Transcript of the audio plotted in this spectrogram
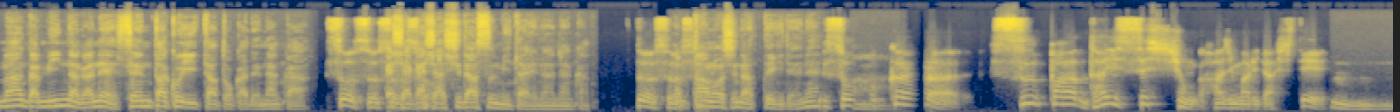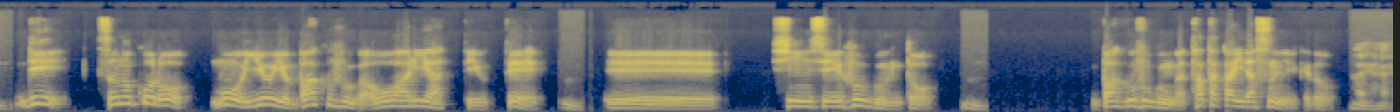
なんかみんながね、洗濯板とかでなんかそうそうそう。ガシャガシャしだすみたいな、なんかそうそうそう。楽しなってきてね。そこからスーパー大セッションが始まりだして、うんうんうん。で、その頃、もういよいよ幕府が終わりやって言って、うんえー、新政府軍とうん幕府軍が戦い出すんやけど、はいはい。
